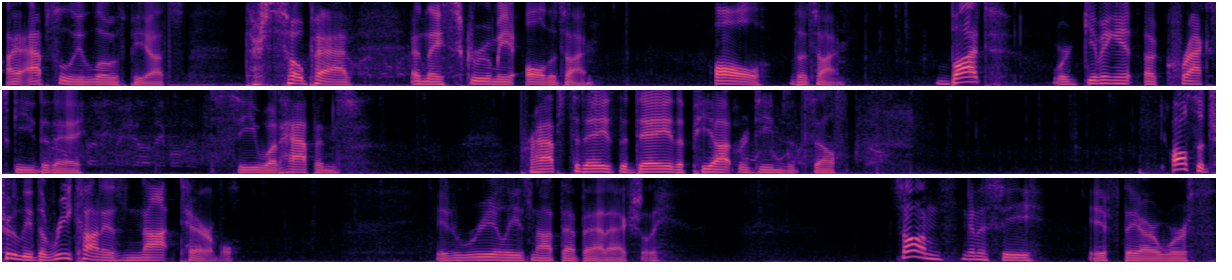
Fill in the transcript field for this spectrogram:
I absolutely loathe Piats. They're so bad, and they screw me all the time, all the time. But we're giving it a crack ski today. See what happens. Perhaps today's the day the Piat redeems itself. Also, truly, the recon is not terrible. It really is not that bad, actually. So I'm going to see if they are worth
